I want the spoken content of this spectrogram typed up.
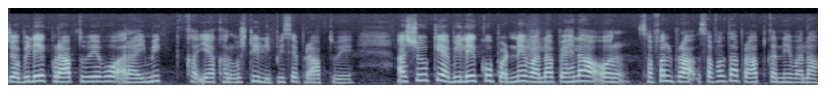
जो अभिलेख प्राप्त हुए वो अराइमिक या खरोष्टी लिपि से प्राप्त हुए। अशोक के अभिलेख को पढ़ने वाला पहला और सफल प्रा, सफलता प्राप्त करने वाला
